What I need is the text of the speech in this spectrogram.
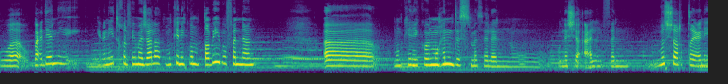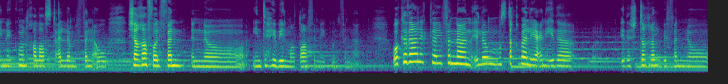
وبعدين يعني يدخل في مجالات ممكن يكون طبيب وفنان. آه، ممكن يكون مهندس مثلا و- ونشأ على الفن. مش شرط يعني إنه يكون خلاص تعلم الفن أو شغفه الفن إنه ينتهي به المطاف إنه يكون فنان. وكذلك الفنان له مستقبل يعني إذا إذا اشتغل بفنه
